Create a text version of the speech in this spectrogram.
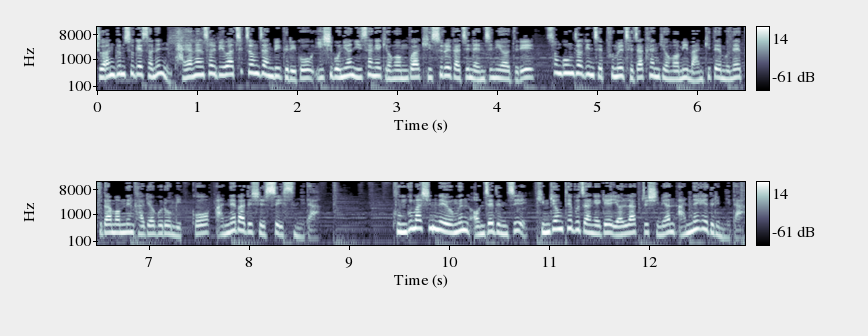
주한금속에서는 다양한 설비와 측정 장비 그리고 25년 이상의 경험과 기술을 가진 엔지니어들이 성공적인 제품을 제작한 경험이 많기 때문에 부담 없는 가격으로 믿고 안내받으실 수 있습니다. 궁금하신 내용은 언제든지 김경태 부장에게 연락 주시면 안내해드립니다.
